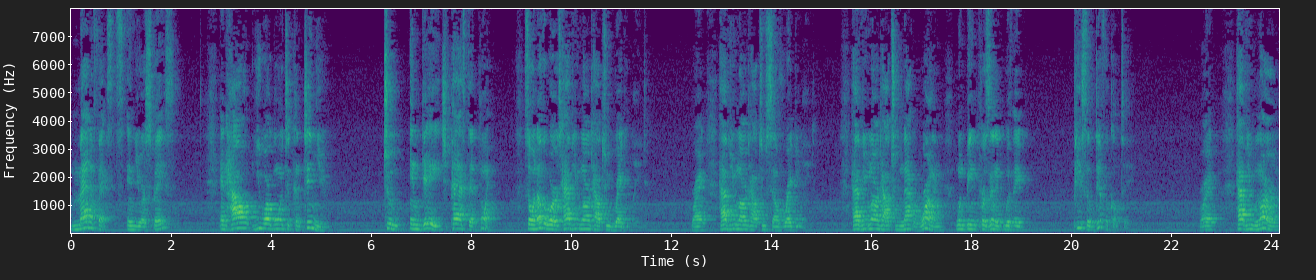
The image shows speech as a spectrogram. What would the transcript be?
manifests in your space, and how you are going to continue to engage past that point? So, in other words, have you learned how to regulate? Right? Have you learned how to self regulate? Have you learned how to not run when being presented with a piece of difficulty? Right? Have you learned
